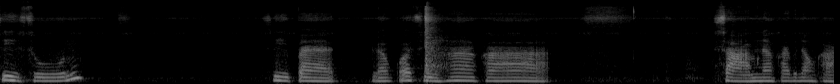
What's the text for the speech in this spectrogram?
สี่ศูนย์สี่แปดแล้วก็สี่ห้าค่ะสามนะคะพี่น้องค่ะ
